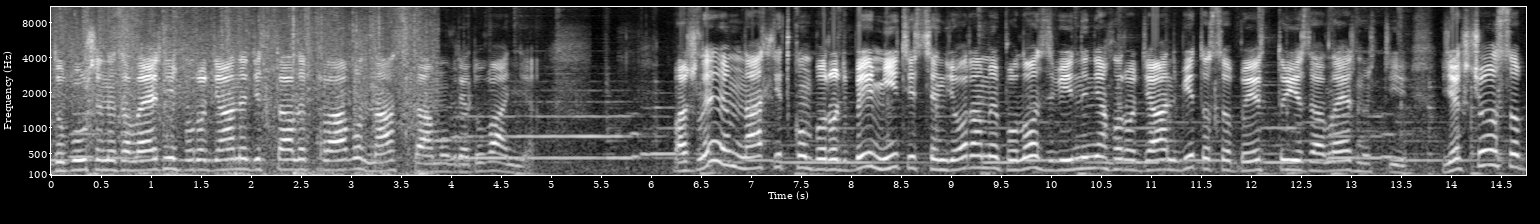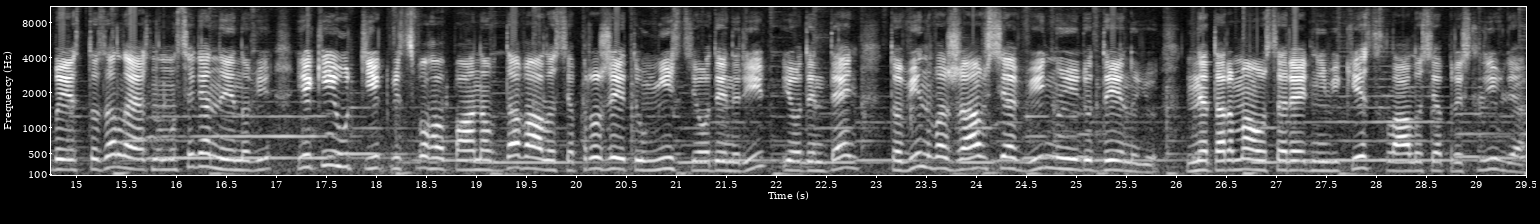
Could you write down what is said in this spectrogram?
Здобувши незалежність, городяни дістали право на самоврядування. Важливим наслідком боротьби між із сеньорами було звільнення городян від особистої залежності. Якщо особисто залежному селянинові, який утік від свого пана, вдавалося прожити в місті один рік і один день, то він вважався вільною людиною. Недарма у середні віки склалося прислів'я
